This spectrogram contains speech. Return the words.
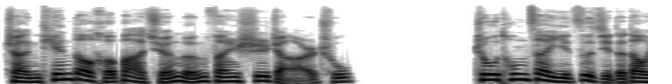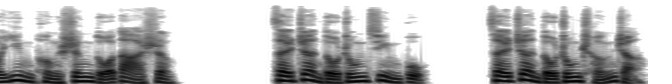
斩天道和霸权轮番施展而出。周通在以自己的道硬碰争夺大圣。在战斗中进步，在战斗中成长。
